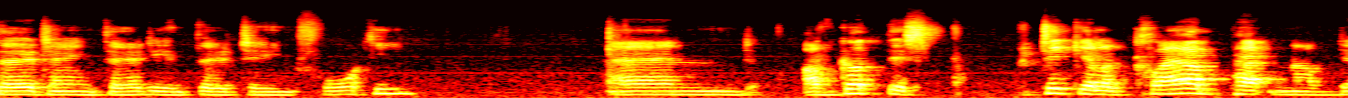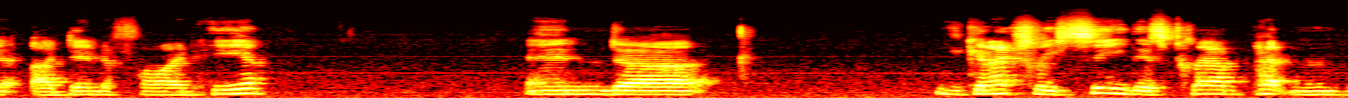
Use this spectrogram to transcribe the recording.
1330 and 1340. And I've got this particular cloud pattern I've identified here. And uh, you can actually see this cloud pattern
